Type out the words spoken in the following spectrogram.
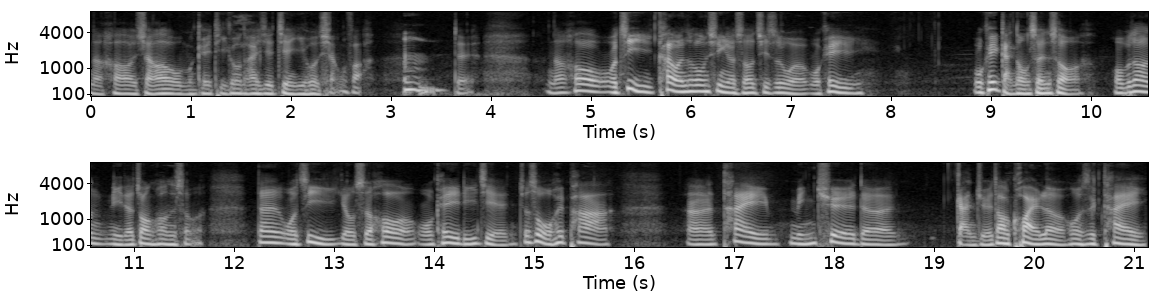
然后想要我们可以提供他一些建议或想法。嗯，对。然后我自己看完这封信的时候，其实我我可以。我可以感同身受啊。我不知道你的状况是什么，但我自己有时候我可以理解，就是我会怕，呃，太明确的感觉到快乐，或是太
